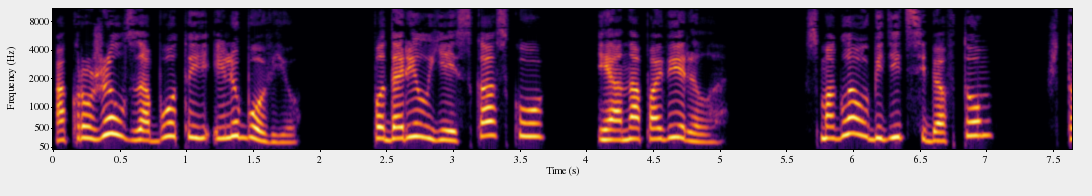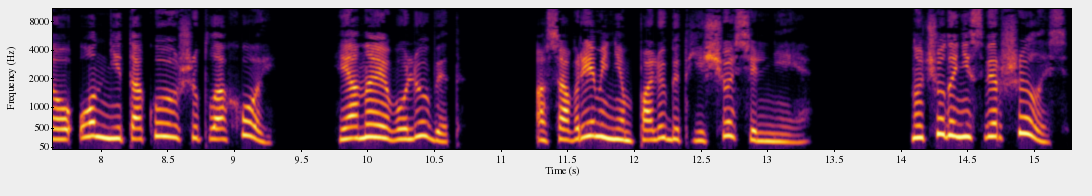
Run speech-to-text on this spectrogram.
окружил заботой и любовью, подарил ей сказку, и она поверила. Смогла убедить себя в том, что он не такой уж и плохой, и она его любит, а со временем полюбит еще сильнее. Но чудо не свершилось.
